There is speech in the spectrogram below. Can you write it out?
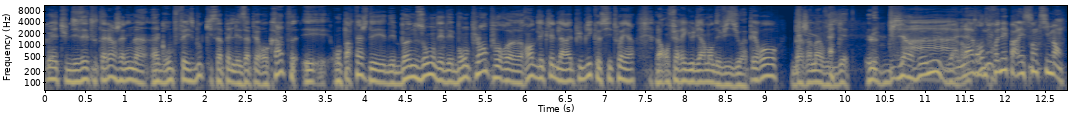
Ouais, tu le disais tout à l'heure, j'anime un, groupe Facebook qui s'appelle les apérocrates et on partage des, bonnes ondes et des bons plans pour euh, rendre les clés de la République aux citoyens. Alors on fait régulièrement des visio apéros. Benjamin, vous y êtes le bienvenu. Ah, là, vous me prenez par les sentiments.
